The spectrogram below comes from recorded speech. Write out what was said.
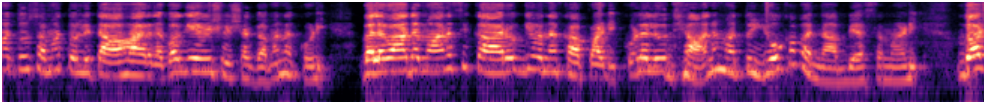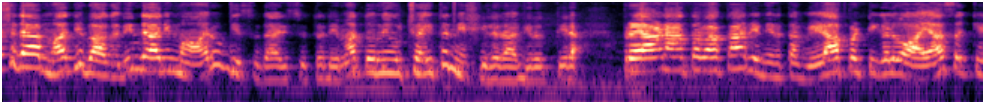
ಮತ್ತು ಸಮತೋಲಿತ ಆಹಾರದ ಬಗ್ಗೆ ವಿಶೇಷ ಗಮನ ಕೊಡಿ. ಬಲವಾದ ಮಾನಸಿಕ ಆರೋಗ್ಯವನ್ನು ಕಾಪಾಡಿಕೊಳ್ಳಲು ಧ್ಯಾನ ಮತ್ತು ಯೋಗವನ್ನ ಅಭ್ಯಾಸ ಮಾಡಿ. ವರ್ಷದ ಮಧ್ಯಭಾಗದಿಂದ ನಿಮ್ಮ ಆರೋಗ್ಯ ಸುಧಾರಿಸುತ್ತದೆ ಮತ್ತು ನೀವು ಚೈತನ್ಯಶೀಲರಾಗಿರುತ್ತೀರಾ. ಪ್ರಯಾಣ ಅಥವಾ ಕಾರ್ಯನಿರತ ವೇಳಾಪಟ್ಟಿಗಳು ಆಯಾಸಕ್ಕೆ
